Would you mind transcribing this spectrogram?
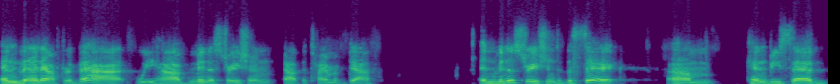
and then after that, we have ministration at the time of death. And ministration to the sick um, can be said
